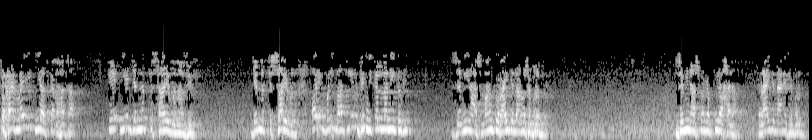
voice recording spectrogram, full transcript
تو خیر، میں یاد کر رہا تھا کہ یہ جنت کے سارے مناظر، جنت کے سارے مناظر، اور ایک بڑی بات یہ کہ پھر نکلنا نہیں کبھی۔ زمین آسمان کو رائی کے دانوں سے بھر دو۔ زمین آسمان کا پورا خلا رائی کے دانے سے بھر دو۔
